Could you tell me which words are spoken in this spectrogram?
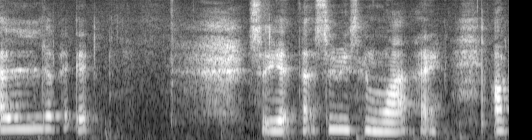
I love it. So yeah that's the reason why. I'll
